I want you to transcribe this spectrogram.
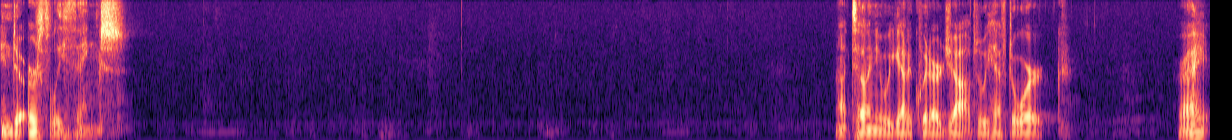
into earthly things. Not telling you we got to quit our jobs. We have to work, right?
